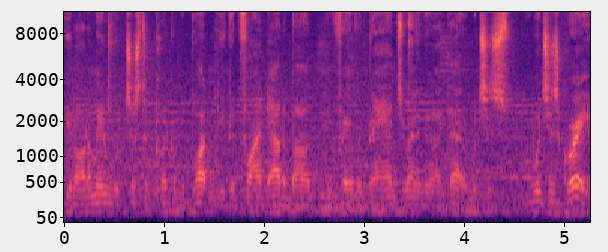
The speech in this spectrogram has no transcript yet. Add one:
You know what I mean? With just a click of a button, you can find out about your favorite bands or anything like that, which is which is great.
